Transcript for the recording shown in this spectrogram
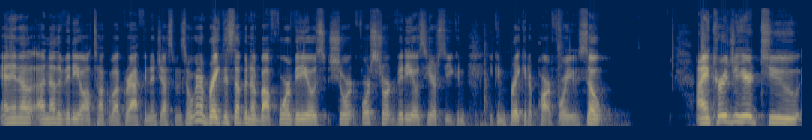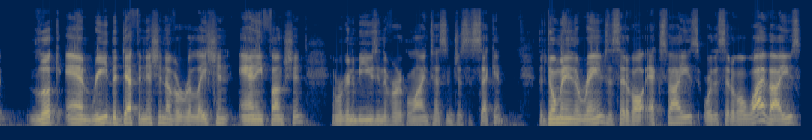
and in a, another video, I'll talk about graphing adjustments. So we're going to break this up in about four videos, short, four short videos here, so you can you can break it apart for you. So I encourage you here to look and read the definition of a relation and a function. And we're going to be using the vertical line test in just a second. The domain and the range, the set of all x values or the set of all y values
